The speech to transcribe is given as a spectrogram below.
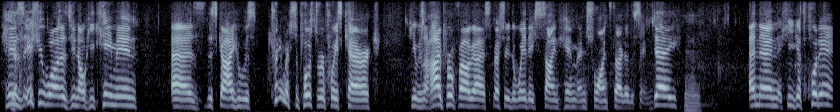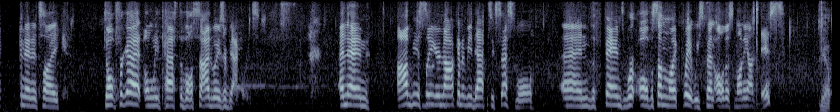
His issue was, you know, he came in as this guy who was pretty much supposed to replace Carrick. He was a high-profile guy, especially the way they signed him and Schweinsteiger the same day. Mm-hmm. And then he gets put in, and it's like, don't forget, only pass the ball sideways or backwards. And then, obviously, you're not going to be that successful and the fans were all of a sudden like, "Wait, we spent all this money on this." Yep.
